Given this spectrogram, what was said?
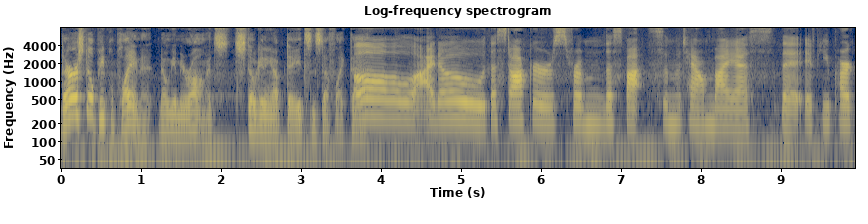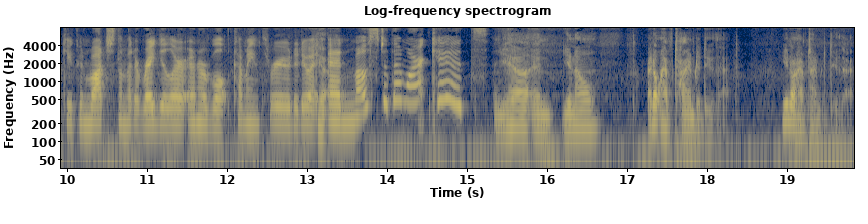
There are still people playing it, don't get me wrong. It's still getting updates and stuff like that. Oh, I know the stalkers from the spots in the town by us that if you park, you can watch them at a regular interval coming through to do it. Yeah. And most of them aren't kids. Yeah, and you know, I don't have time to do that. You don't have time to do that.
